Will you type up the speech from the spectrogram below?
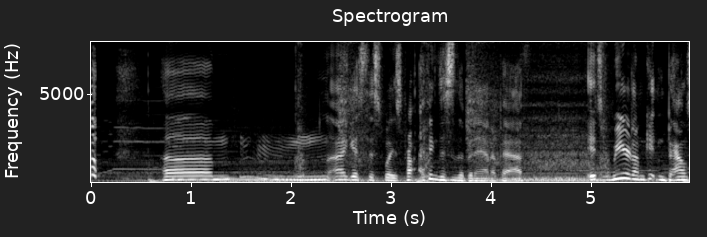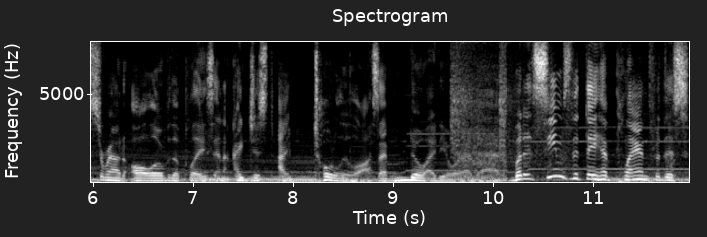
um, hmm, I guess this way's. Pro- I think this is the banana path. It's weird. I'm getting bounced around all over the place, and I just, I'm totally lost. I have no idea where I'm at. But it seems that they have planned for this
